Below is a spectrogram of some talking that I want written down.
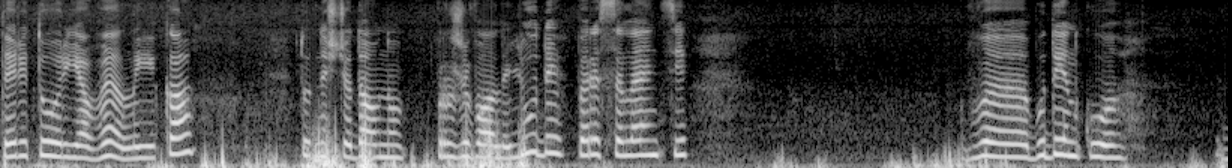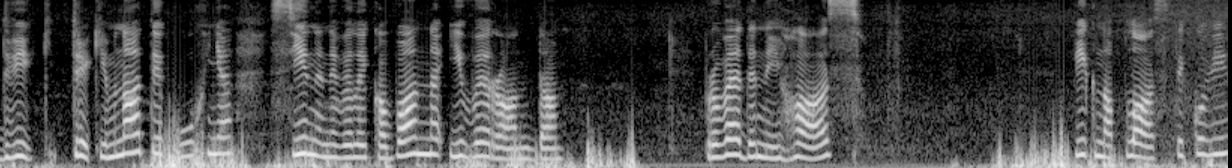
територія велика. Тут нещодавно проживали люди, переселенці. В будинку дві, три кімнати, кухня, стіни, невелика ванна і веранда. Проведений газ, вікна пластикові.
